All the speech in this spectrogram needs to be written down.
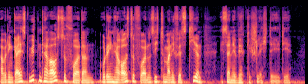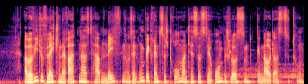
aber den Geist wütend herauszufordern oder ihn herauszufordern, sich zu manifestieren, ist eine wirklich schlechte Idee. Aber wie du vielleicht schon erraten hast, haben Nathan und sein unbegrenzter Strom an Testosteron beschlossen, genau das zu tun.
